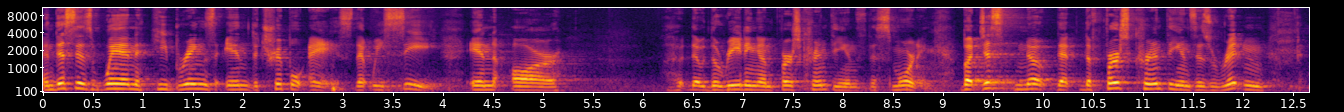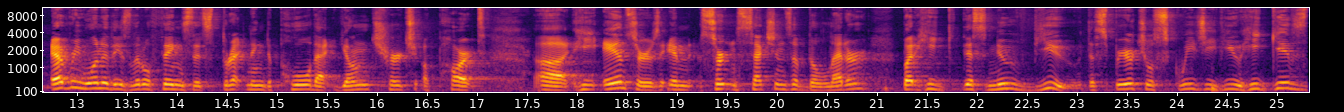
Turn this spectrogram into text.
And this is when he brings in the triple A's that we see in our the, reading on 1 Corinthians this morning. But just note that the 1 Corinthians is written every one of these little things that's threatening to pull that young church apart. Uh, he answers in certain sections of the letter but he this new view the spiritual squeegee view he gives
